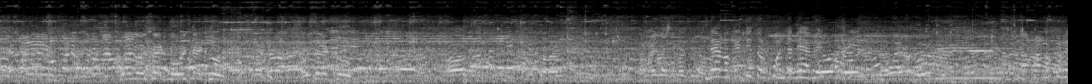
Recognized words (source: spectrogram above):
ওই ওই সাইড ওই সাইড লোক ওই সাইড লোক দেখ ওকে কি তোর ফোনটা দিয়ে আমি ভালো করে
